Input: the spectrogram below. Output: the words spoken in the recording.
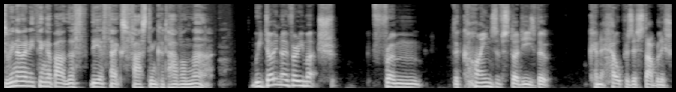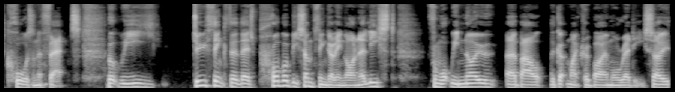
Do we know anything about the, the effects fasting could have on that? We don't know very much from the kinds of studies that can help us establish cause and effect. But we do think that there's probably something going on, at least from what we know about the gut microbiome already. So,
